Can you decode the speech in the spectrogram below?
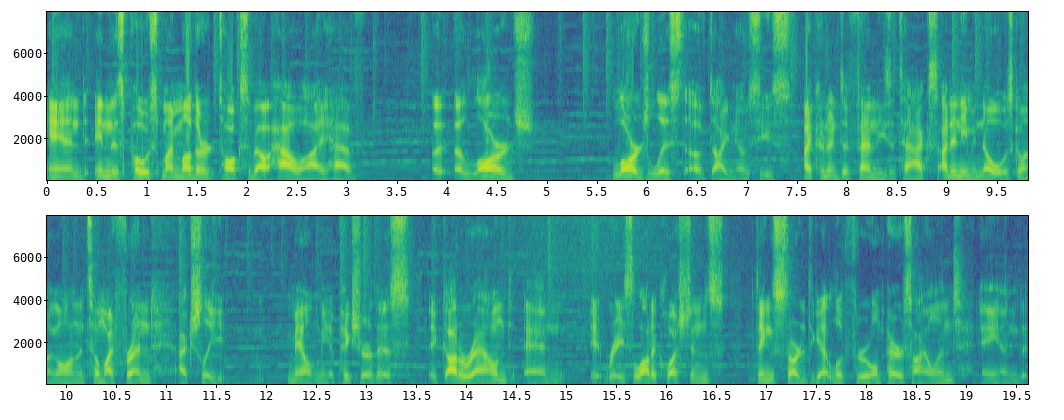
and in this post, my mother talks about how I have a, a large large list of diagnoses. I couldn't defend these attacks. I didn't even know what was going on until my friend actually mailed me a picture of this. It got around and it raised a lot of questions. Things started to get looked through on Parris Island and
